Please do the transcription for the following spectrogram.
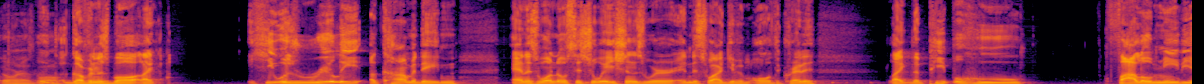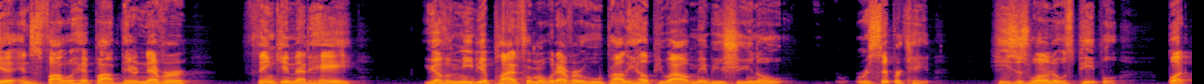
Governor's ball. governor's ball. Like he was really accommodating, and it's one of those situations where, and this is why I give him all the credit. Like the people who follow media and just follow hip hop, they're never thinking that hey, you have a media platform or whatever who probably help you out. Maybe you should you know reciprocate. He's just one of those people, but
